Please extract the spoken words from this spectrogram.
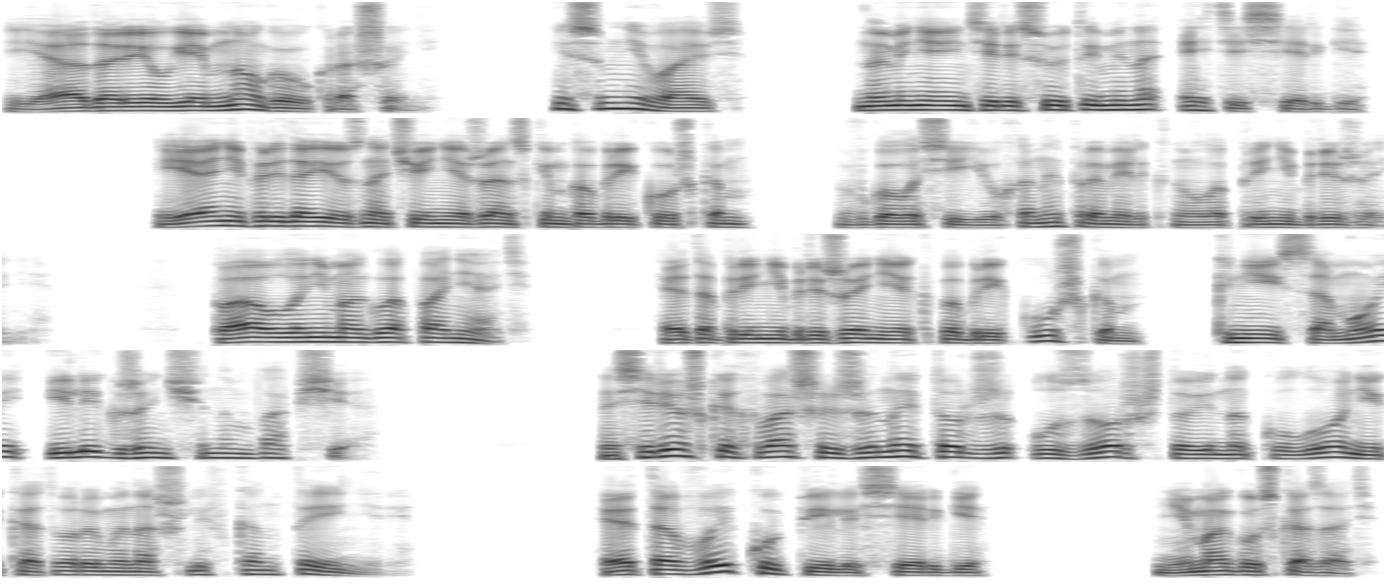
Я дарил ей много украшений. Не сомневаюсь. Но меня интересуют именно эти серьги. Я не придаю значения женским побрякушкам. В голосе Юханы промелькнуло пренебрежение. Паула не могла понять, это пренебрежение к побрякушкам, к ней самой или к женщинам вообще. На сережках вашей жены тот же узор, что и на кулоне, который мы нашли в контейнере. Это вы купили серьги? Не могу сказать.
